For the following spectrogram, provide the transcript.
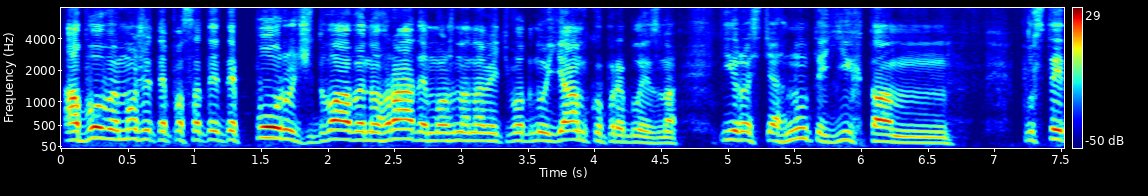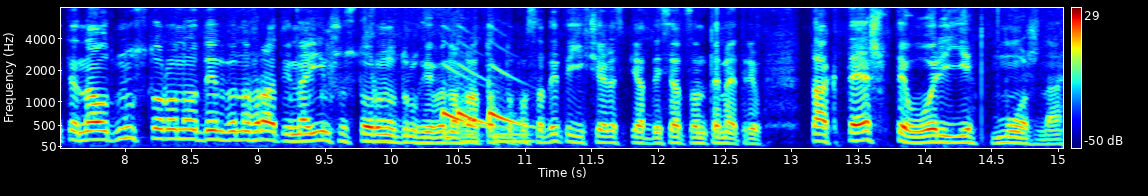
Або ви можете посадити поруч два виногради, можна навіть в одну ямку приблизно, і розтягнути їх там. Пустити на одну сторону один виноград і на іншу сторону другий виноград, тобто посадити їх через 50 сантиметрів. Так теж в теорії можна.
